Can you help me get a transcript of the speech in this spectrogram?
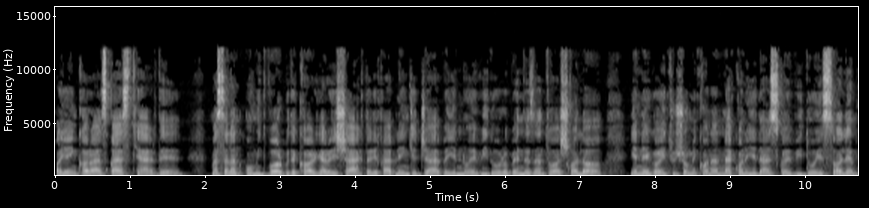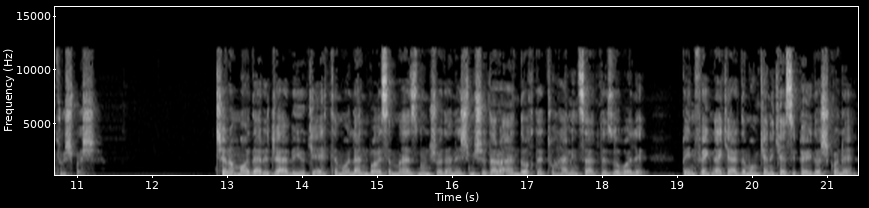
آیا این کار رو از قصد کرده مثلا امیدوار بوده کارگرای شهرداری قبل اینکه جعبه نوع ویدیو رو بندازن تو آشغالا یه نگاهی توش رو می‌کنن نکنه یه دستگاه ویدئوی سالم توش باشه چرا مادر جعبه که احتمالا باعث مزنون شدنش می‌شده رو انداخته تو همین سطل زباله؟ به این فکر نکرده ممکنه کسی پیداش کنه؟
